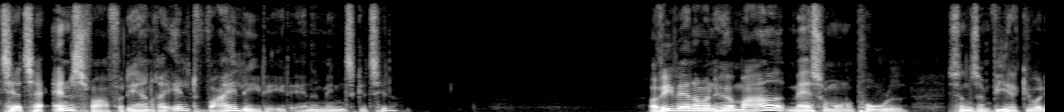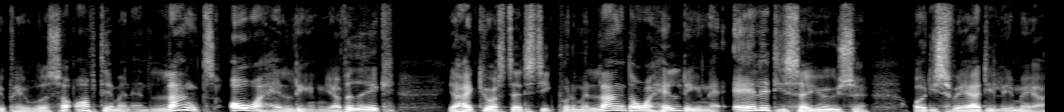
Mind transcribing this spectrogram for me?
til at tage ansvar for det, han reelt vejledte et andet menneske til. Og ved I hvad, når man hører meget masser monopolet, sådan som vi har gjort i perioder, så opdager man, at langt over halvdelen, jeg ved ikke, Jeg har ikke gjort statistik på det, men langt over halvdelen af alle de seriøse og de svære dilemmaer,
